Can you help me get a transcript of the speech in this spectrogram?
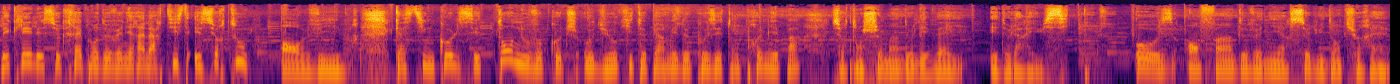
les clés les secrets pour devenir un artiste et surtout en vivre. Casting Call, c'est ton nouveau coach audio qui te permet de poser ton premier pas sur ton chemin de l'éveil et de la réussite. Ose enfin devenir celui dont tu rêves.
